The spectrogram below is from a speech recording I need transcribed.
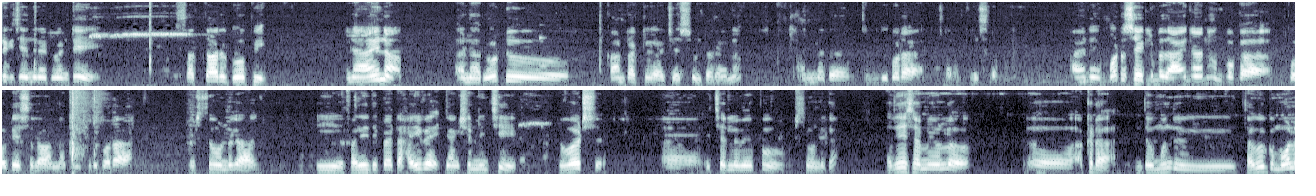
పార్టీకి చెందినటువంటి సత్తారు గోపి ఆయన ఆయన ఆయన రోడ్డు కాంట్రాక్ట్గా చేస్తుంటాడు ఆయన. ఆయన మీద ఇది కూడా చాలా కేసులు ఉన్నాయి. ఆయన మోటార్ సైకిల్ మీద ఆయన ఇంకొక కోటేశ్వరరావు అన్న కూతురు కూడా వస్తూ ఉండగా ఈ ఫరీదిపేట హైవే జంక్షన్ నుంచి టువర్డ్స్ హెచ్చర్ల వైపు వస్తూ ఉండగా అదే సమయంలో అక్కడ ఇంతకుముందు ఈ తగుకు మూల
